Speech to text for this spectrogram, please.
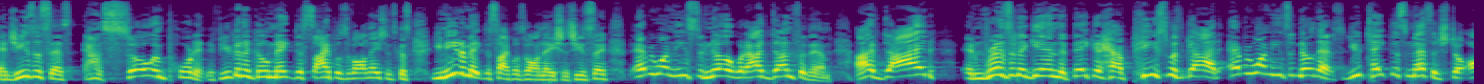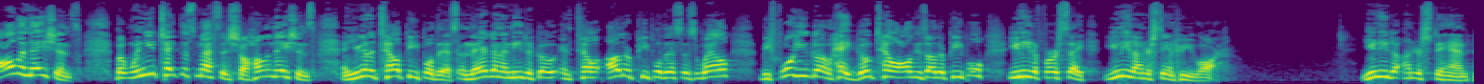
And Jesus says, oh, it's so important. If you're going to go make disciples of all nations, because you need to make disciples of all nations, Jesus said, everyone needs to know what I've done for them. I've died and risen again that they could have peace with God. Everyone needs to know that. So you take this message to all the nations. But when you take this message to all the nations and you're going to tell people this and they're going to need to go and tell other people this as well, before you go, hey, go tell all these other people, you need to first say, you need to understand who you are. You need to understand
